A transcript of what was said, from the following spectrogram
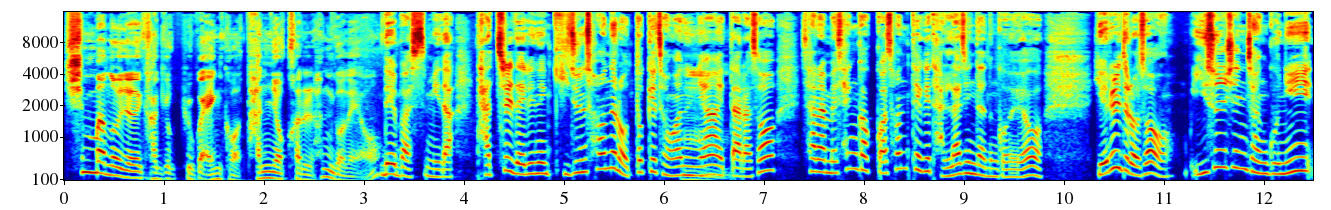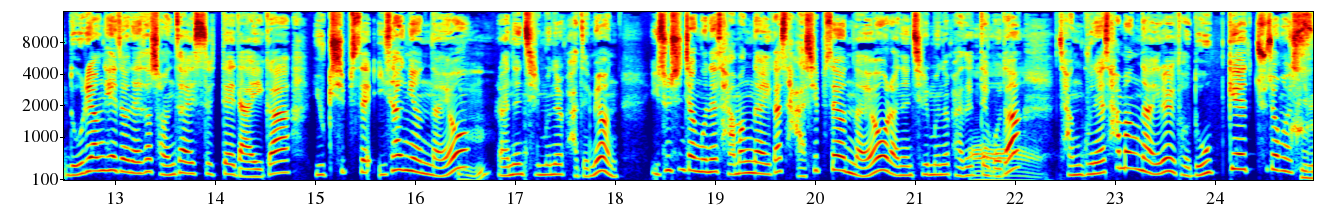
10만 원이라는 가격표가 앵커 단 역할을 한 거네요. 네, 맞습니다. 닻을 내리는 기준 선을 어떻게 정하느냐에 음. 따라서 사람의 생각과 선택이 달라진다는 거예요. 예를 들어서 이순신 장군이 노량해전에서 전사했을 때 나이가 60세 이상이었나요? 음. 라는 질문을 받으면 이순신 장군의 사망 나이가 40세였나요? 라는 질문을 받을 때보다 어. 장군의 사망 나이를 더 높게 추정할 수, 수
